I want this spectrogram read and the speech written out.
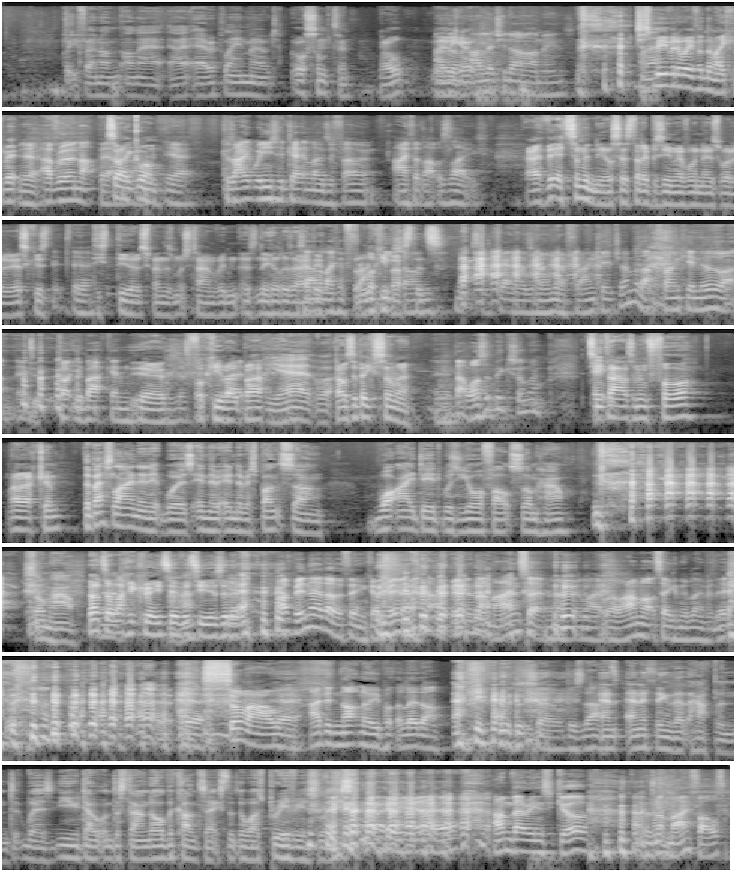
Put your phone on on a, a aeroplane mode. or something. Oh, I, there we go. I literally don't know what that means. Just move it away from the mic a bit. yeah, I've ruined that bit. Sorry, haven't go I? on. Yeah, because I when you said getting loads of phone, I thought that was like Uh, but it's something Neil says that I presume everyone knows what it is because Yeah. they, they don't spend as much time with as Neil as I sounded do. like a But Frankie lucky song. bastards. Mixed with getting loads of phone with Frankie. Do you remember that Frankie and the other one? It got you back and Yeah, was fuck you right back. Yeah, well, That was a big summer. Yeah, that was a big summer. 2004, I reckon. the best line in it was in the in the response song. What I did was your fault somehow. somehow. That's a lack of creativity, uh-huh. isn't it? I've been there though. I think I've been I've been in that mindset and I've been like, well, I'm not taking the blame for this. Somehow. Yeah, I did not know you put the lid on. So there's that. And anything that happened was you don't understand all the context that there was previously. yeah, yeah. I'm very insecure. It's not my fault.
